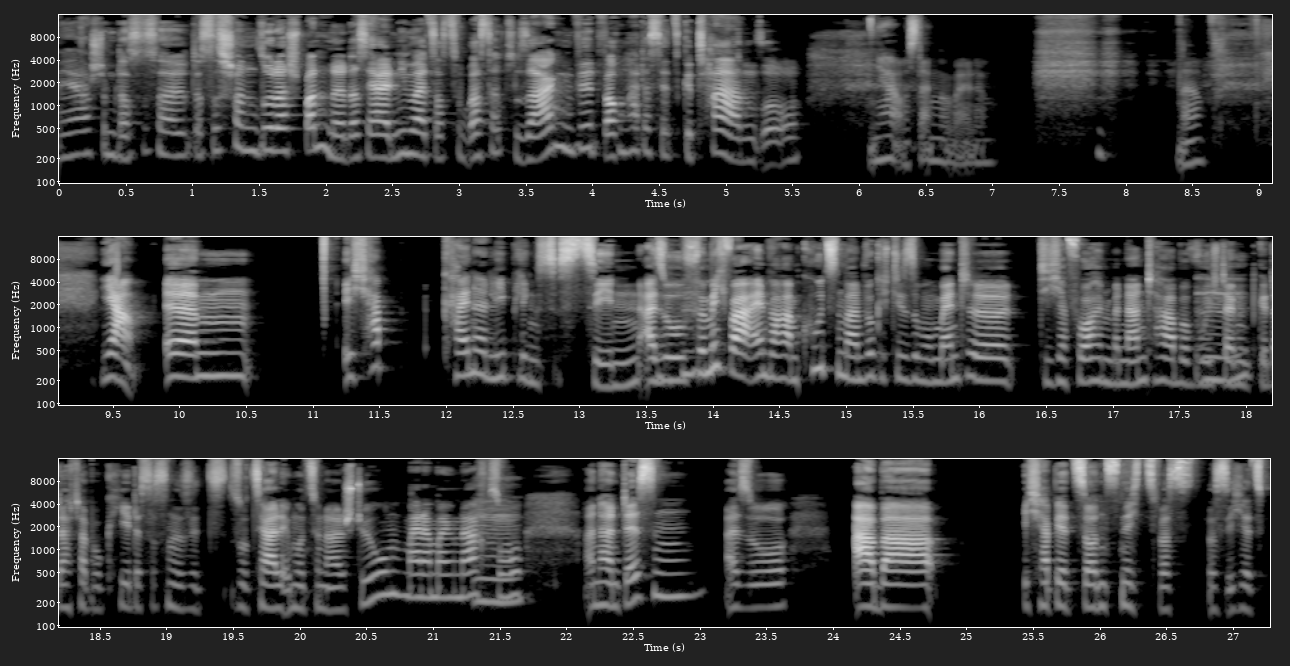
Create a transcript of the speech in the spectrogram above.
Ja, stimmt. Das ist halt, das ist schon so das Spannende, dass er halt niemals dazu, was dazu sagen wird. Warum hat er das jetzt getan? So. Ja, aus Langeweile. ne? Ja, ähm, ich habe keine Lieblingsszenen. Also Mhm. für mich war einfach am coolsten waren wirklich diese Momente, die ich ja vorhin benannt habe, wo ich Mhm. dann gedacht habe, okay, das ist eine so- soziale emotionale Störung meiner Meinung nach Mhm. so anhand dessen. Also, aber ich habe jetzt sonst nichts, was was ich jetzt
